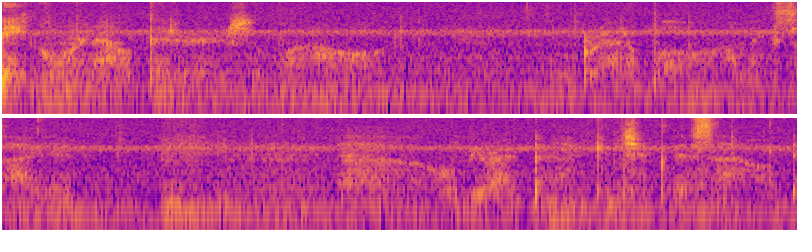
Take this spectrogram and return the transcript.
Acorn Outfitters. Wow. Incredible. I'm excited. We'll be right back and check this out.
